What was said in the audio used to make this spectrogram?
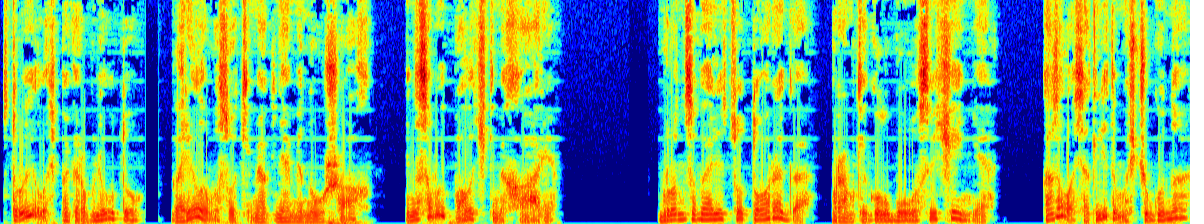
струилось по верблюду, горело высокими огнями на ушах, и носовой палочке Мехари. Бронзовое лицо Туарега в рамке голубого свечения казалось отлитым из чугуна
